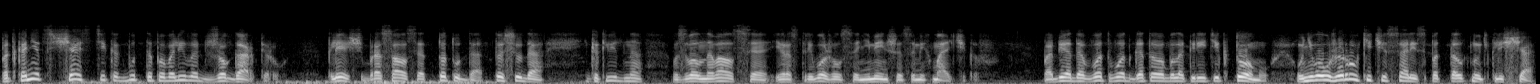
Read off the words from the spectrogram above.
Под конец счастья как будто повалило Джо Гарперу. Клещ бросался то туда, то сюда, и, как видно, взволновался и растревожился не меньше самих мальчиков. Победа вот-вот готова была перейти к Тому, у него уже руки чесались подтолкнуть клеща,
